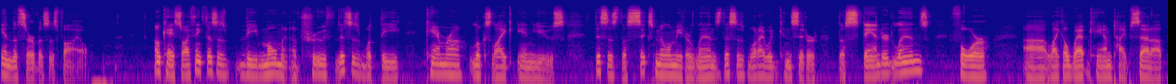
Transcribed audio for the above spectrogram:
in the services file. Okay, so I think this is the moment of truth. This is what the camera looks like in use. This is the 6 millimeter lens. This is what I would consider the standard lens for uh, like a webcam type setup.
